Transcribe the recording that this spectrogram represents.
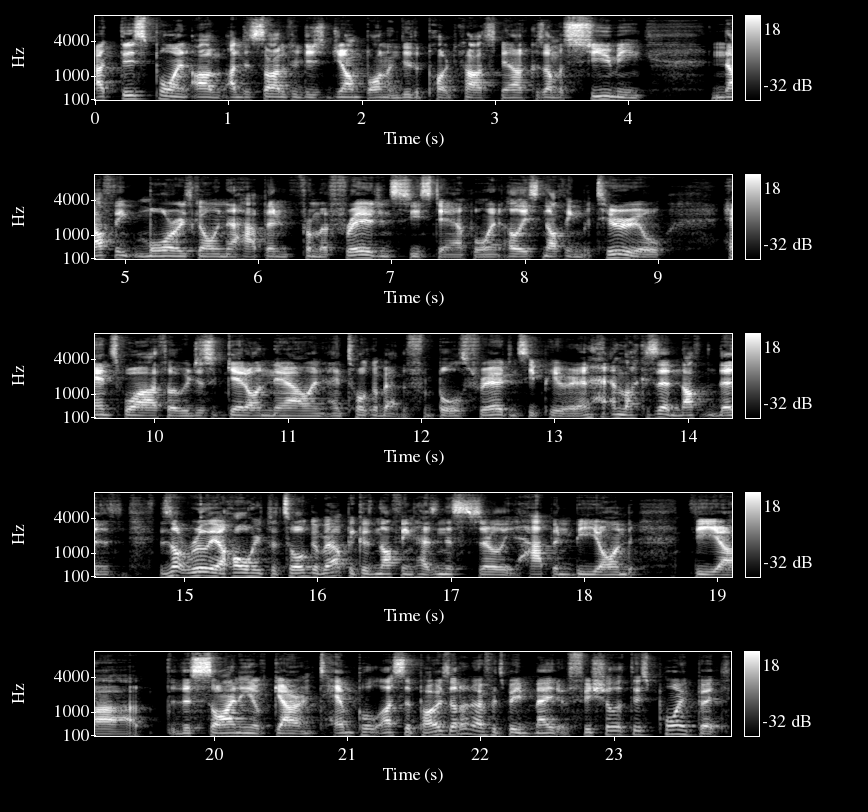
at this point, I, I decided to just jump on and do the podcast now because I'm assuming nothing more is going to happen from a free agency standpoint, at least nothing material. Hence why I thought we'd just get on now and, and talk about the Bulls free agency period. And, and, like I said, nothing, there's, there's not really a whole heap to talk about because nothing has necessarily happened beyond the uh, the signing of Garrett Temple, I suppose. I don't know if it's been made official at this point, but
